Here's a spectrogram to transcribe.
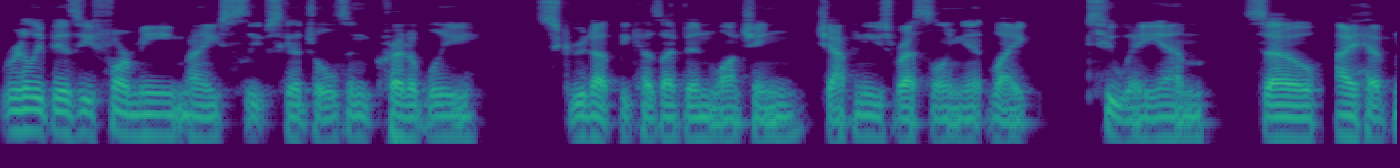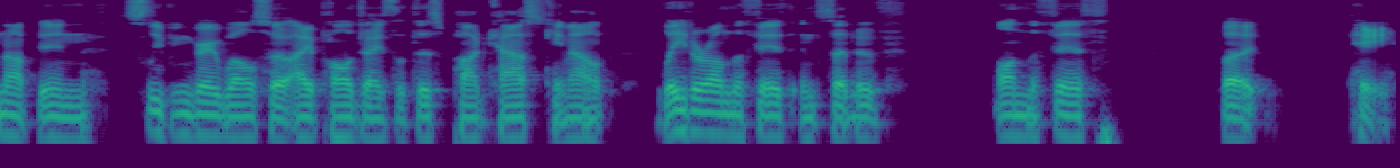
really busy for me. My sleep schedule is incredibly screwed up because I've been watching Japanese wrestling at like 2 a.m. So I have not been sleeping very well. So I apologize that this podcast came out later on the 5th instead of on the 5th. But hey,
